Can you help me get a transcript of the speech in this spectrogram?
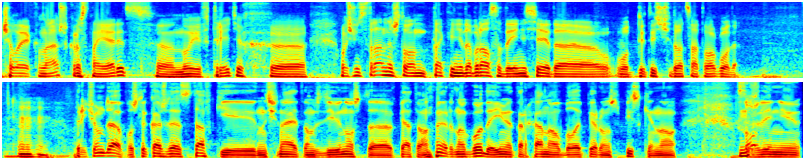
человек наш, красноярец, э, ну и в-третьих, очень странно, что он так и не добрался до Енисея до вот, 2020 года. Угу. Причем, да, после каждой отставки, начиная там с 95-го, наверное, года, имя Тарханова было первым в списке, но, к но, сожалению,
